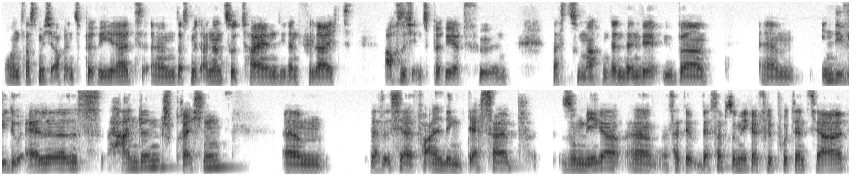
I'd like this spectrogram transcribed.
und was mich auch inspiriert, ähm, das mit anderen zu teilen, die dann vielleicht auch sich inspiriert fühlen, das zu machen. Denn wenn wir über ähm, individuelles Handeln sprechen, ähm, das ist ja vor allen Dingen deshalb so mega, äh, das hat ja deshalb so mega viel Potenzial,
